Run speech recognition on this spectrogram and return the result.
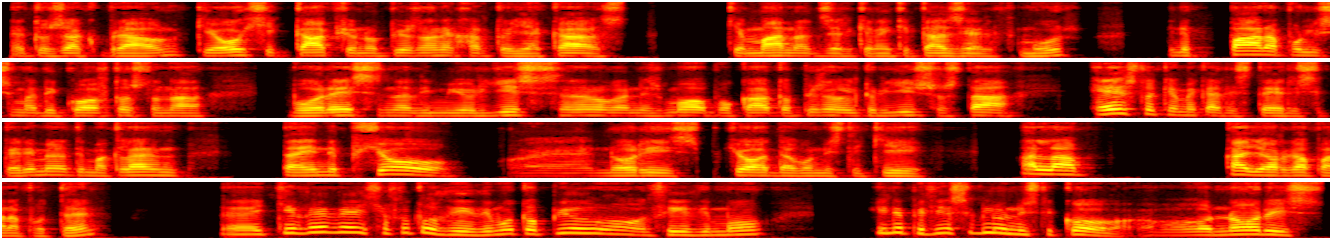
ε, το Ζακ Μπράουν και όχι κάποιον ο οποίος να είναι χαρτογιακάς και manager και να κοιτάζει αριθμούς. Είναι πάρα πολύ σημαντικό αυτό στο να μπορέσεις να δημιουργήσεις έναν οργανισμό από κάτω, ο οποίος να λειτουργήσει σωστά, έστω και με καθυστέρηση. Περίμενα ότι η McLaren θα είναι πιο ε, νωρίς, πιο ανταγωνιστική, αλλά κάλλιο αργά παρά ποτέ. Ε, και βέβαια έχει αυτό το δίδυμο, το οποίο δίδυμο είναι παιδιά συγκλονιστικό. Ο Νόρις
